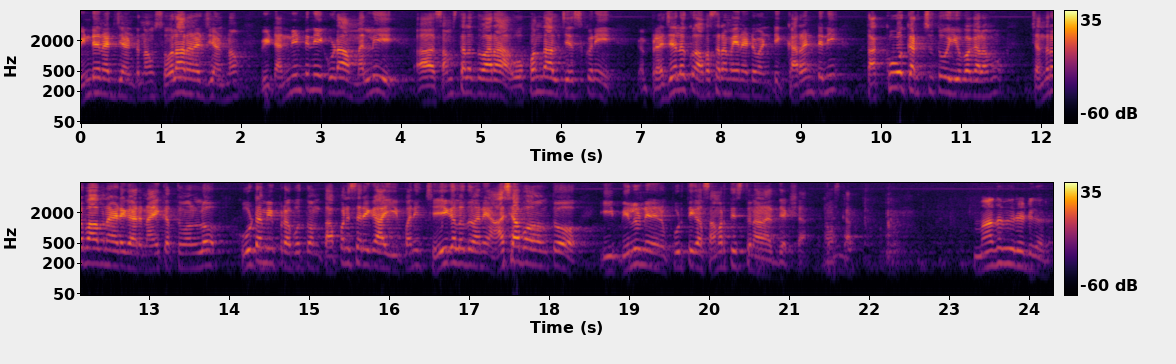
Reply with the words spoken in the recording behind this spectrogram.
విండ్ ఎనర్జీ అంటున్నాం సోలార్ ఎనర్జీ అంటున్నాం. వీటన్నింటినీ కూడా మళ్ళీ సంస్థల ద్వారా ఒప్పందాలు చేసుకుని ప్రజలకు అవసరమైనటువంటి కరెంటుని తక్కువ ఖర్చుతో ఇవ్వగలము. చంద్రబాబు నాయుడు గారి నాయకత్వంలో కూటమి ప్రభుత్వం తప్పనిసరిగా ఈ పని చేయగలదు అనే ఆశాభావంతో ఈ బిల్లుని నేను పూర్తిగా సమర్థిస్తున్నాను అధ్యక్ష. నమస్కారం. మాధవి రెడ్డి గారు.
